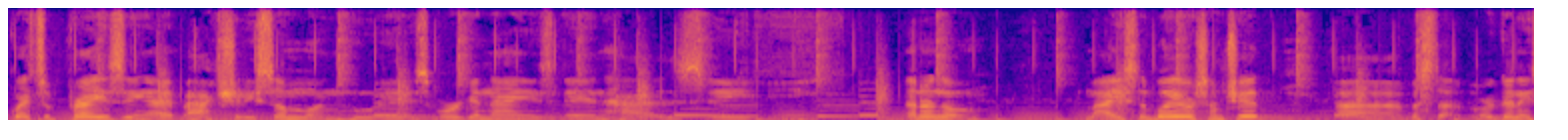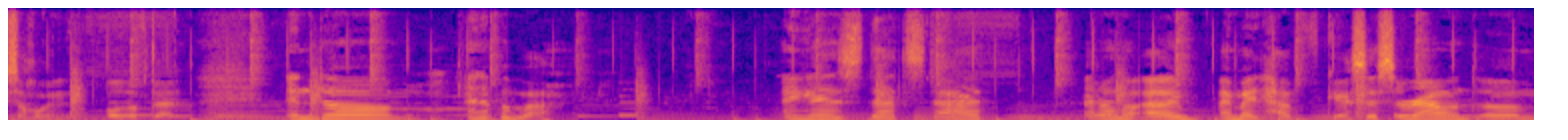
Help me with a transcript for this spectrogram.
quite surprising. I'm actually someone who is organized and has a I don't know my maayos na boy or some shit. Uh, basta, organized ako and all of that. And, um, ano pa ba? I guess that's that. I don't know. I I might have guesses around um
